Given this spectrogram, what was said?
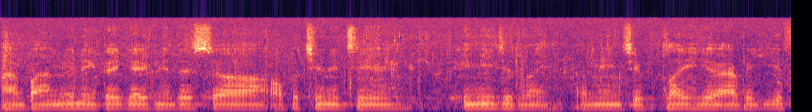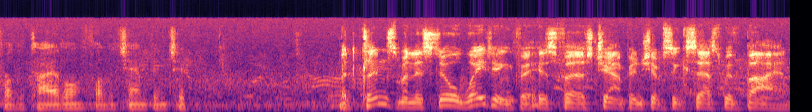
uh, Bayern Munich they gave me this uh, opportunity immediately. That means you play here every year for the title, for the championship but Klinsmann is still waiting for his first championship success with Bayern.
